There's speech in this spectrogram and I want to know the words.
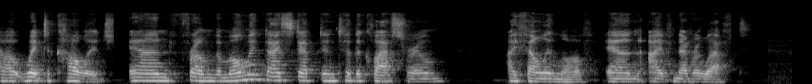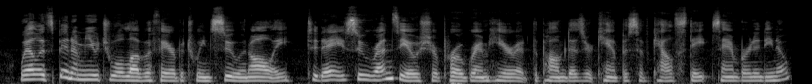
uh, went to college. And from the moment I stepped into the classroom, I fell in love and I've never left. Well, it's been a mutual love affair between Sue and Ollie. Today, Sue runs the Osher program here at the Palm Desert campus of Cal State San Bernardino,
